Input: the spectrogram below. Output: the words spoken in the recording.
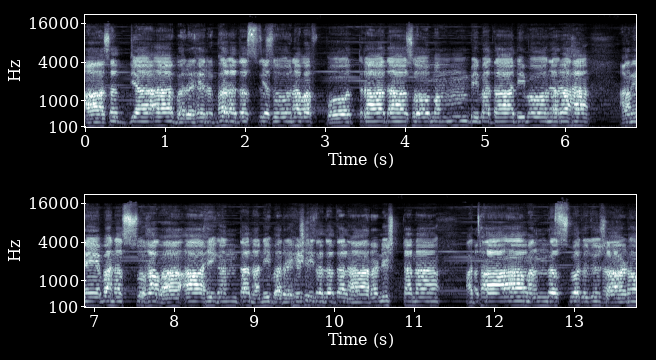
आसद्या बर्हिर्भरतस्य सूनवः पोत्रादा सोमम् पिबता दिवो नरः। अमेव नः सुहवा आहिगन्तननि बर्हिषि सदतनारनिष्टन अथा मन्दस्वजुषाणो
